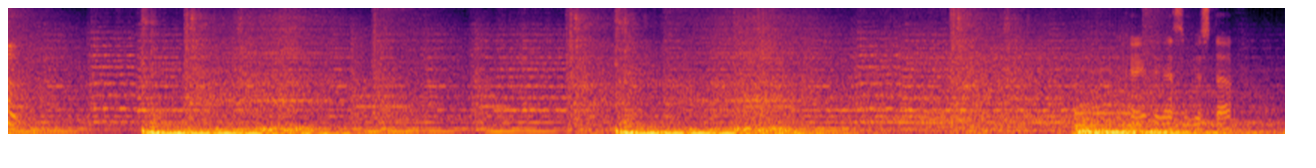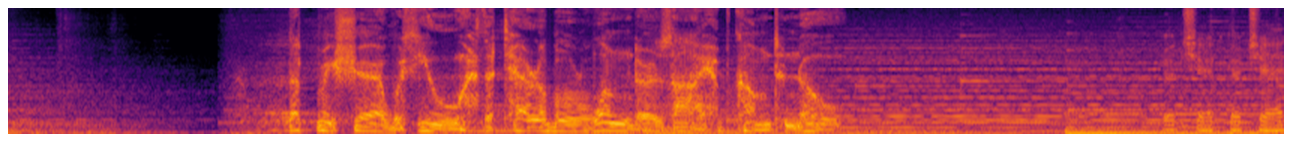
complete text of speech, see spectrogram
okay, we got some good stuff. Let me share with you the terrible wonders I have come to know. Good shit, good shit.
